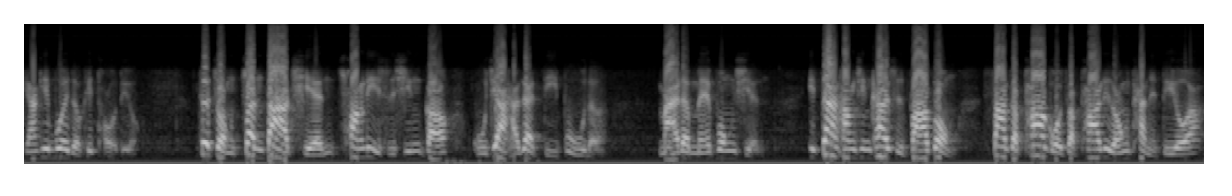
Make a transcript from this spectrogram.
行去买就去套掉。这种赚大钱、创历史新高、股价还在底部的，买了没风险。一旦行情开始发动，三十趴、五十趴，你拢赚得丢啊！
